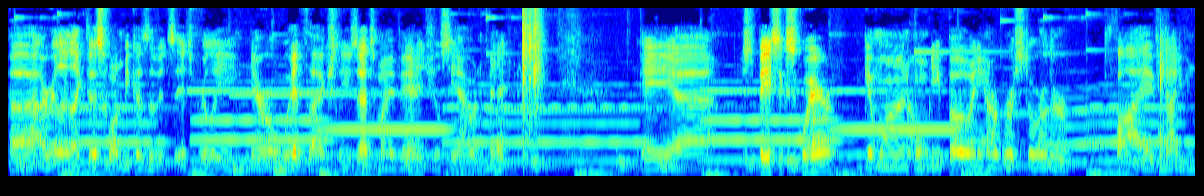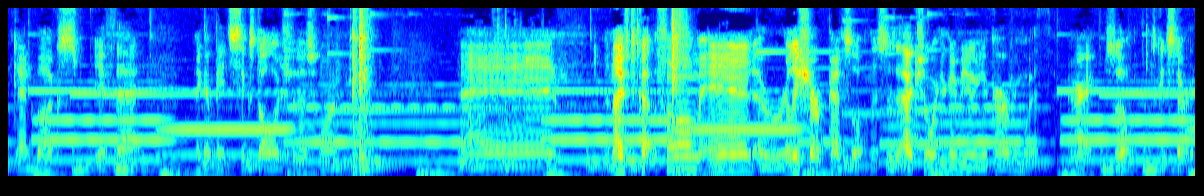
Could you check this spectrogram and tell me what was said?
Uh, I really like this one because of its its really narrow width. I actually use that to my advantage. You'll see how in a minute. A uh, just a basic square. Get one Home Depot, any hardware store. They're five, not even ten bucks, if that. I got paid six dollars for this one. A knife to cut the foam, and a really sharp pencil. This is actually what you're going to be doing your carving with. All right, so let's get started.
